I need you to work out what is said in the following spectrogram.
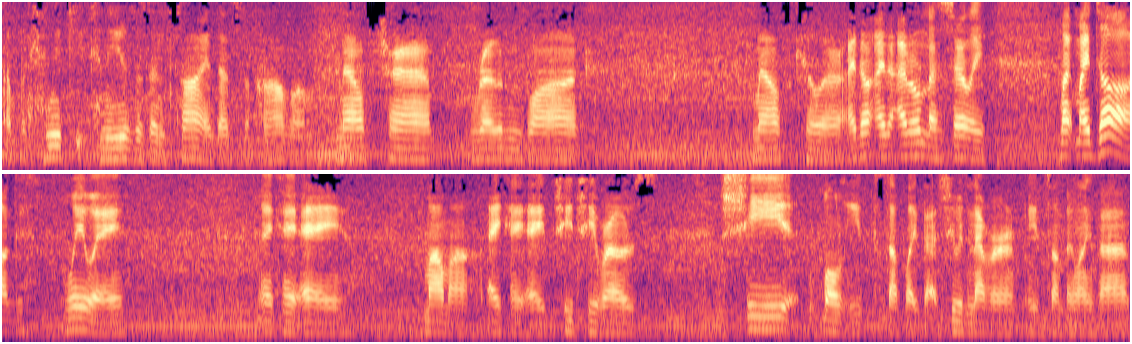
Uh, but can you keep, can you use this inside? That's the problem. Mouse trap, rodent block, mouse killer. I don't I, I don't necessarily. My my dog, Wee Wee, aka Mama, aka Chi Chi Rose. She won't eat stuff like that. She would never eat something like that.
